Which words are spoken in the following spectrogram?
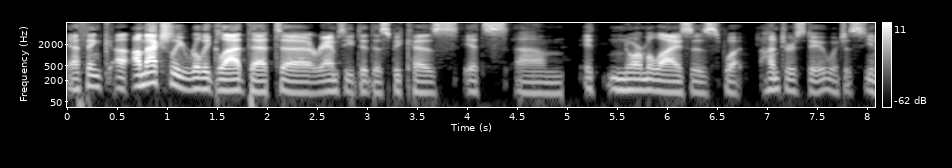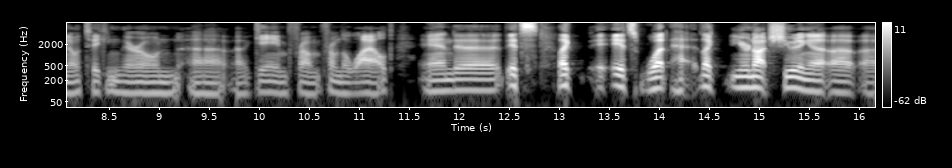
Yeah, I think uh, I'm actually really glad that uh, Ramsay did this because it's um, it normalizes what hunters do, which is you know taking their own uh, uh, game from from the wild, and uh, it's like it's what ha- like you're not shooting a, a, a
